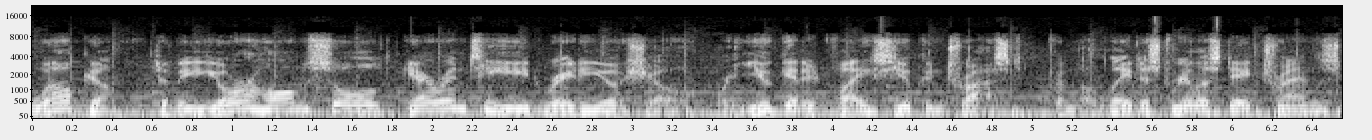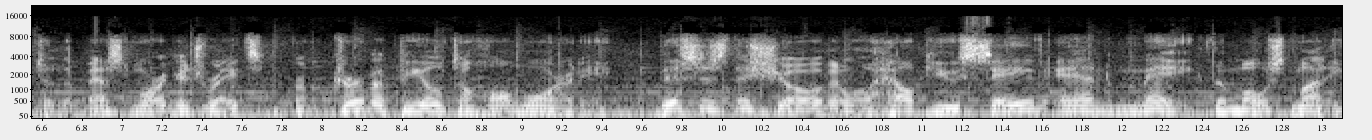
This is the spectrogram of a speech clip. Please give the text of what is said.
Welcome to the Your Home Sold Guaranteed radio show, where you get advice you can trust from the latest real estate trends to the best mortgage rates, from curb appeal to home warranty. This is the show that will help you save and make the most money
